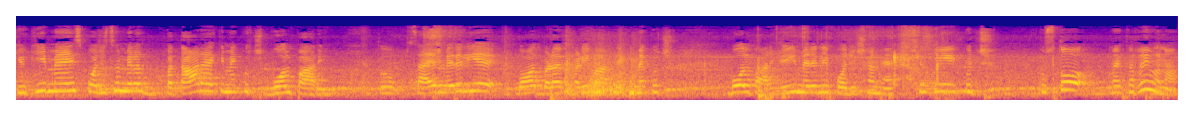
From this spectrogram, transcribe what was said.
क्योंकि मैं इस पोजीशन मेरा बता रहा है कि मैं कुछ बोल पा रही हूँ। तो शायद मेरे लिए बहुत बड़ा बड़ी बात है कि मैं कुछ बोल पा रही हूँ यही मेरे लिए पोजीशन है। क्योंकि कुछ कुछ तो मैं कर रही हूँ ना।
